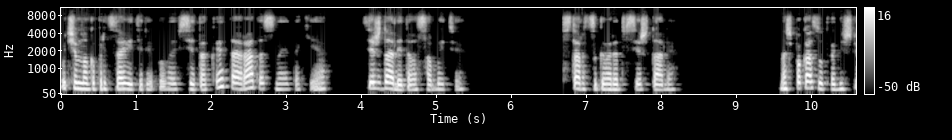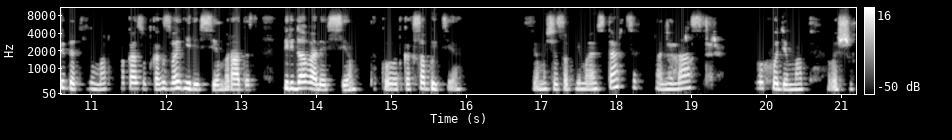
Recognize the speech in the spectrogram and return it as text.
Очень много представителей было, и все так это, радостные такие. Все ждали этого события. Старцы говорят, все ждали. Наш показывают, они ж любят юмор. Показывают, как звонили всем, радость. Передавали всем. Такое вот, как событие. Все, мы сейчас обнимаем старцев, они нас. Благодарю. Выходим от высших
